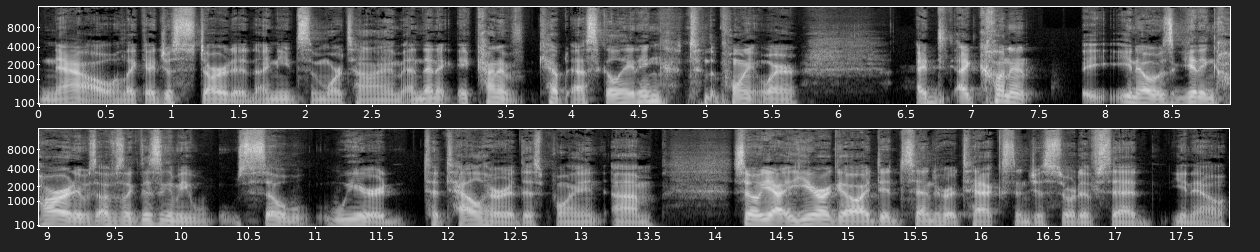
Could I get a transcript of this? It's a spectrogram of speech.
now like i just started i need some more time and then it, it kind of kept escalating to the point where i i couldn't you know it was getting hard it was i was like this is gonna be so weird to tell her at this point um so yeah, a year ago I did send her a text and just sort of said, you know,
